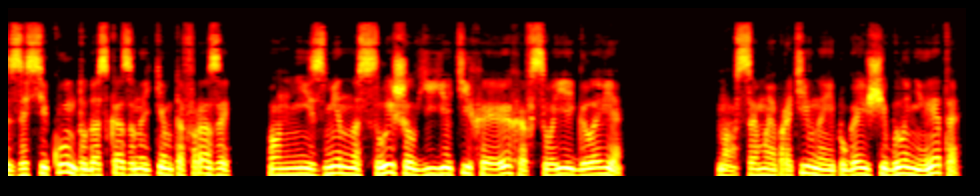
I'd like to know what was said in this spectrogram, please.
За секунду до сказанной кем-то фразы он неизменно слышал ее тихое эхо в своей голове. Но самое противное и пугающее было не это,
